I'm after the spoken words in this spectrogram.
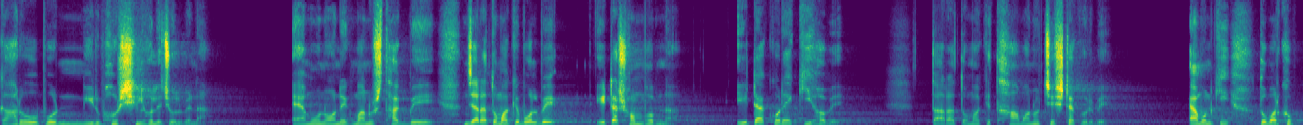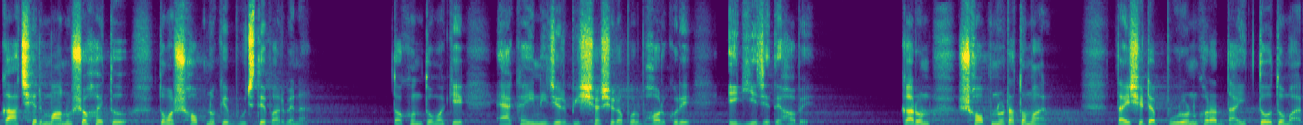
কারও ওপর নির্ভরশীল হলে চলবে না। এমন অনেক মানুষ থাকবে যারা তোমাকে বলবে, এটা সম্ভব না। এটা করে কি হবে? তারা তোমাকে থামানোর চেষ্টা করবে। এমনকি তোমার খুব কাছের মানুষও হয়তো তোমার স্বপ্নকে বুঝতে পারবে না। তখন তোমাকে একাই নিজের বিশ্বাসের ওপর ভর করে এগিয়ে যেতে হবে। কারণ স্বপ্নটা তোমার। তাই সেটা পূরণ করার দায়িত্বও তোমার।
